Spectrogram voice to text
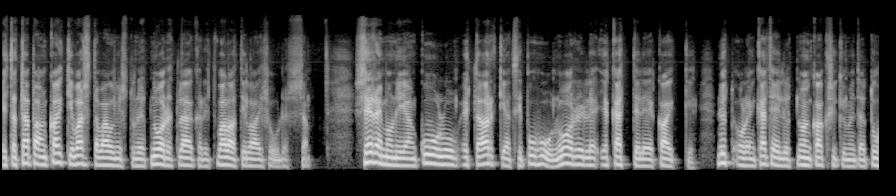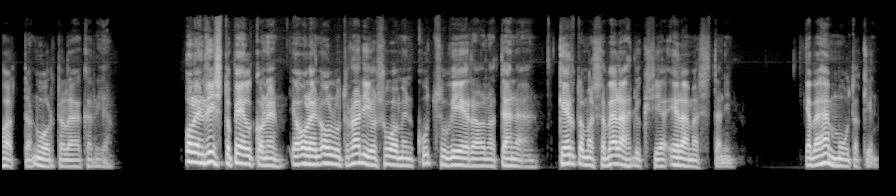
että tapaan kaikki vastavalmistuneet nuoret lääkärit valatilaisuudessa. Seremoniaan kuuluu, että arkkiatsi puhuu nuorille ja kättelee kaikki. Nyt olen kätellyt noin 20 000 nuorta lääkäriä. Olen Risto Pelkonen ja olen ollut Radio Suomen kutsuvieraana tänään kertomassa välähdyksiä elämästäni ja vähän muutakin.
